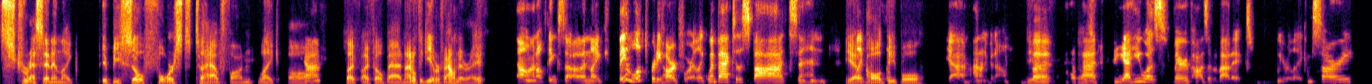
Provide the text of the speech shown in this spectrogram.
stressing and like it'd be so forced to have fun. Like, oh, Yeah. so I, I felt bad. And I don't think he ever found it, right? No, I don't think so. And like they looked pretty hard for it. Like went back to the spots and Yeah. Like, called like- people. yeah, I don't even know. Yeah. But was- bad. But yeah, he was very positive about it. We were like, I'm sorry.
